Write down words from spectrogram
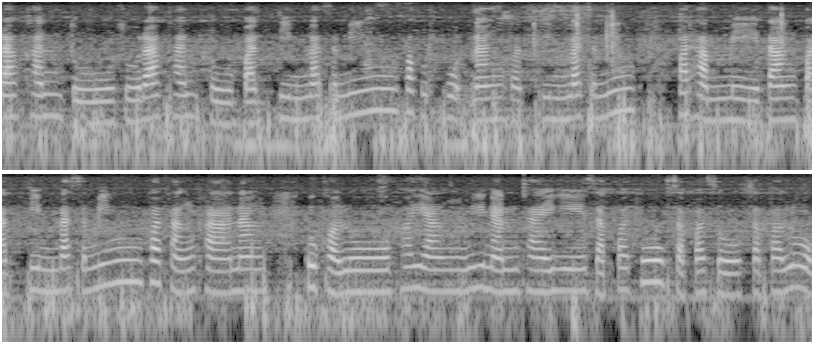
รักขันตุสุรักขันตุปัตติมรัสมิงพระพุทธพุทธนางปัตติมรัสมิงพระธรรมเมตังปัตติมรัสมิงพระสังฆานังทุกขโลพยังวินันชัยเยสัพพทุกสัพพโศกสัพพโลก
